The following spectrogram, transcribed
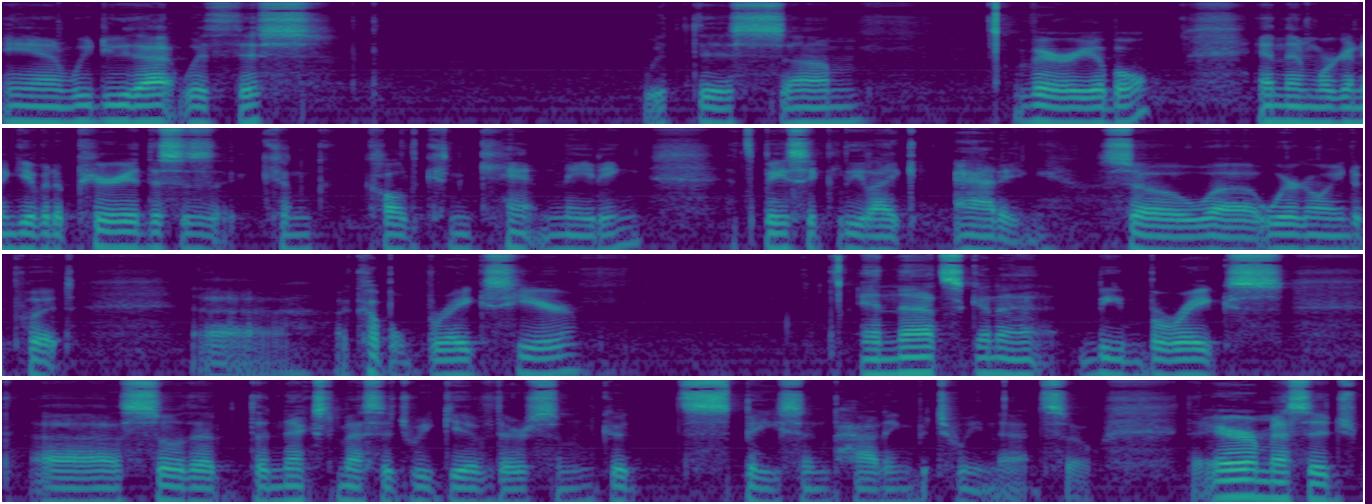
And we do that with this with this um, variable. And then we're going to give it a period. This is con called concatenating. It's basically like adding. So uh, we're going to put uh, a couple breaks here. And that's going to be breaks uh, so that the next message we give, there's some good space and padding between that. So the error message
